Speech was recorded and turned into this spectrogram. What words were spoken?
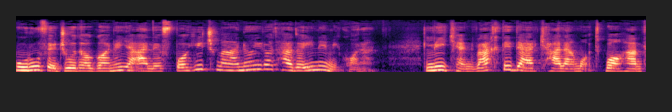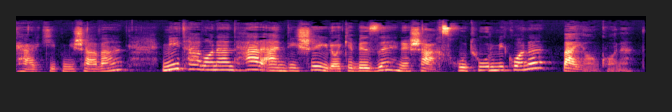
حروف جداگانه الف با هیچ معنایی را تدایی نمی کنند. لیکن وقتی در کلمات با هم ترکیب می شوند می توانند هر اندیشه ای را که به ذهن شخص خطور می کند بیان کنند.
